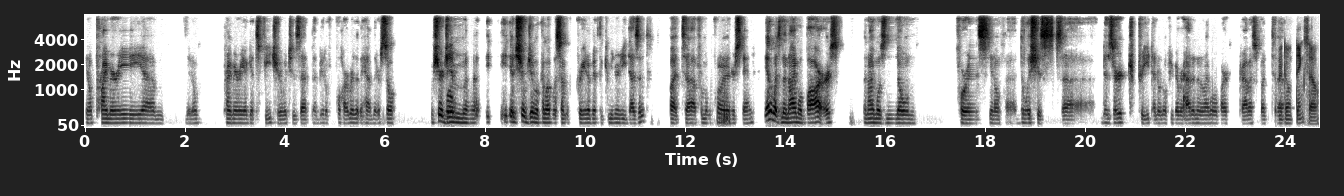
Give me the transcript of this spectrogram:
you know primary um, you know primary, I guess, feature, which is that, that beautiful harbor that they have there. So I'm sure Jim, uh, I'm sure Jim will come up with something creative if the community doesn't. But uh, from, from what I understand, the other one's Nanaimo bars. Nanaimo's known for its, you know, uh, delicious uh, dessert treat. I don't know if you've ever had a Nanaimo bar, Travis, but I uh, don't think so.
